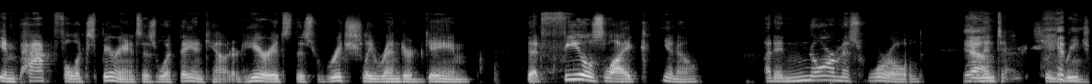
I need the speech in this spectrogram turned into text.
impactful experience as what they encountered. Here, it's this richly rendered game that feels like, you know, an enormous world. Yeah. And then to actually Hidden. reach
